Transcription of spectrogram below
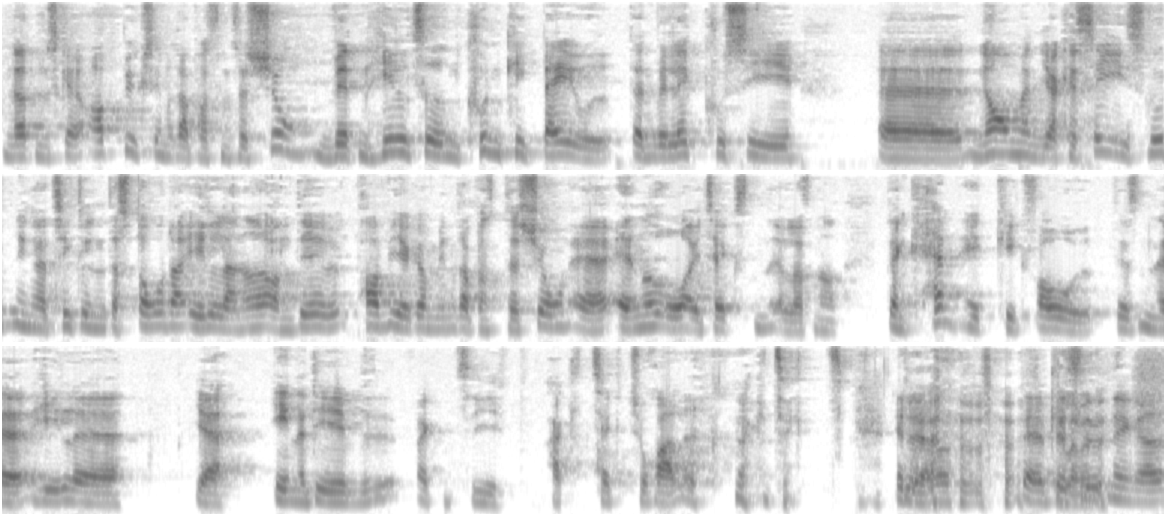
når den skal opbygge sin repræsentation, vil den hele tiden kun kigge bagud. Den vil ikke kunne sige, øh, når man, jeg kan se i slutningen af artiklen, der står der et eller andet, om det påvirker min repræsentation af andet ord i teksten, eller sådan noget. Den kan ikke kigge forud. Det er sådan uh, hele, uh, ja, en af de, hvad kan man sige, arkitekturelle arkitekt, eller ja, beslutninger,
